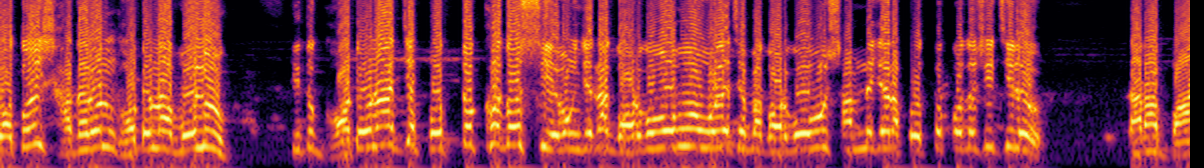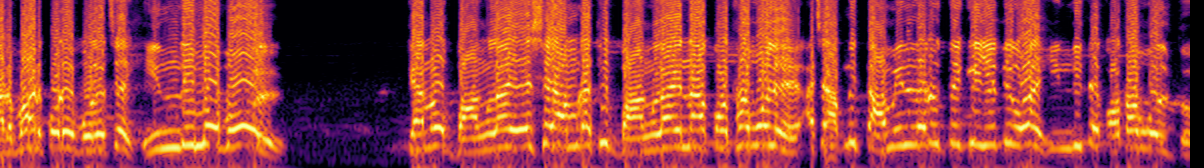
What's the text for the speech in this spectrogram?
যতই সাধারণ ঘটনা বলুক, কিন্তু ঘটনার যে প্রত্যক্ষদর্শী এবং যেটা গর্গবাবুও বলেছে বা গর্গবাবুর সামনে যারা প্রত্যক্ষদর্শী ছিল, তারা বারবার করে বলেছে, হিন্দি মে বল। কেন বাংলায় এসে আমরা কি বাংলায় না কথা বলে? আচ্ছা আপনি তামিলনাড়ুতে গিয়ে যদি ওরা হিন্দিতে কথা বলতো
